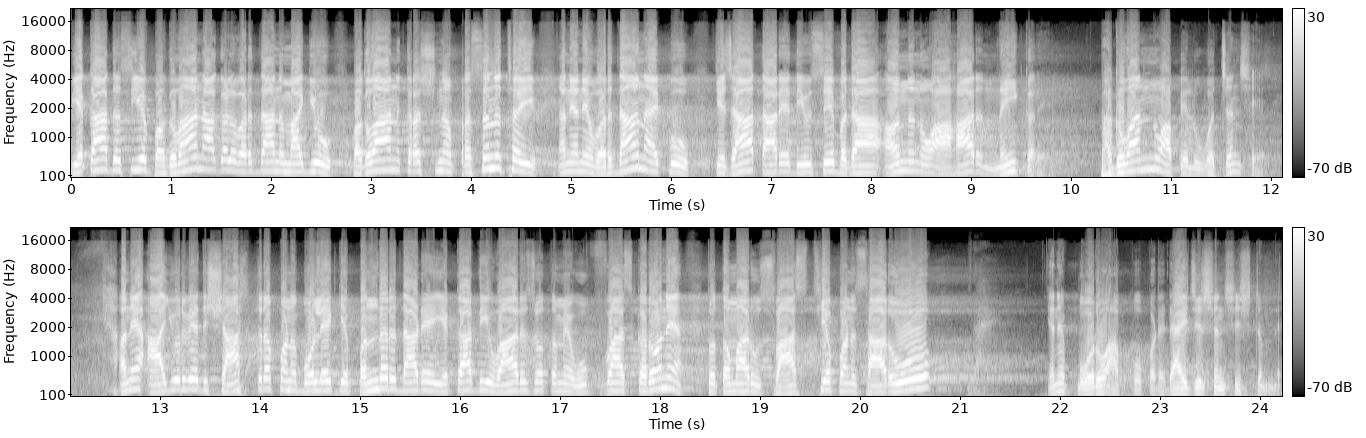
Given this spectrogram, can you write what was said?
એકાદશીએ ભગવાન આગળ વરદાન માગ્યું. ભગવાન કૃષ્ણ પ્રસન્ન થઈ અને એને વરદાન આપ્યું કે જા તારે દિવસે બધા અન્નનો આહાર નહીં કરે. ભગવાનનું આપેલું વચન છે અને આયુર્વેદ શાસ્ત્ર પણ બોલે કે પંદર દાડે એકાદી વાર જો તમે ઉપવાસ કરો ને, તો તમારું સ્વાસ્થ્ય પણ સારું એને પોરો આપવો પડે ડાયજેશન સિસ્ટમને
